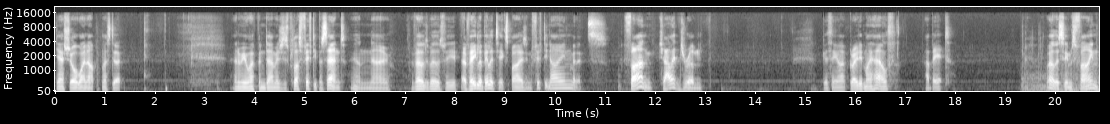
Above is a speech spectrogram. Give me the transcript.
Yeah, sure, why not? Let's do it. Enemy weapon damage is plus 50%. Oh, no. Availability, availability expires in 59 minutes. Fun. Challenge room. Good thing I upgraded my health. A bit. Well, this seems fine.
